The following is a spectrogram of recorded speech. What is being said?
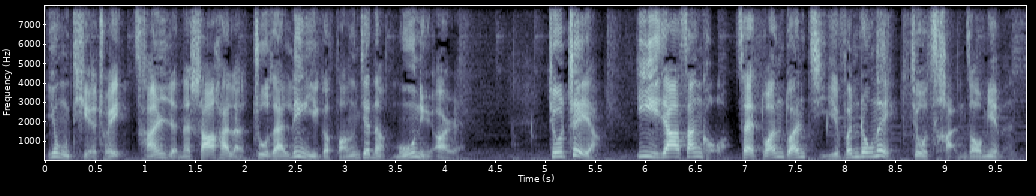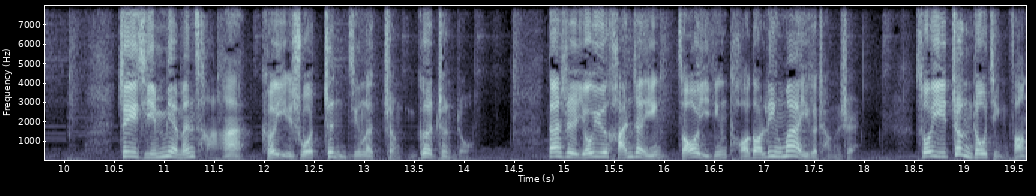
用铁锤残忍地杀害了住在另一个房间的母女二人，就这样，一家三口在短短几分钟内就惨遭灭门。这起灭门惨案可以说震惊了整个郑州。但是由于韩振营早已经逃到另外一个城市，所以郑州警方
